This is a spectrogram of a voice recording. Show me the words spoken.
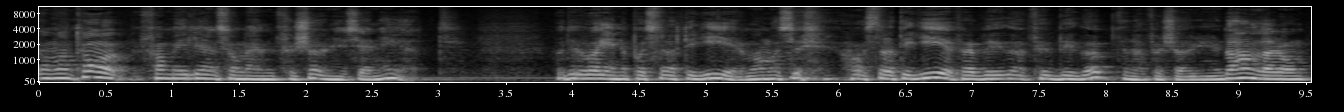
om man tar familjen som en försörjningsenhet. Och du var inne på strategier. Man måste ha strategier för att bygga, för att bygga upp den här försörjningen. Då handlar det om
